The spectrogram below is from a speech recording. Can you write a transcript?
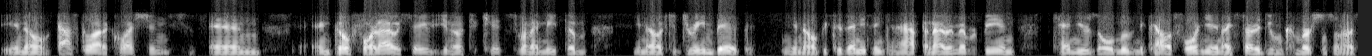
you know, ask a lot of questions and and go for it. I always say, you know, to kids when I meet them, you know, to dream big, you know, because anything can happen. I remember being 10 years old, moving to California, and I started doing commercials when I was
